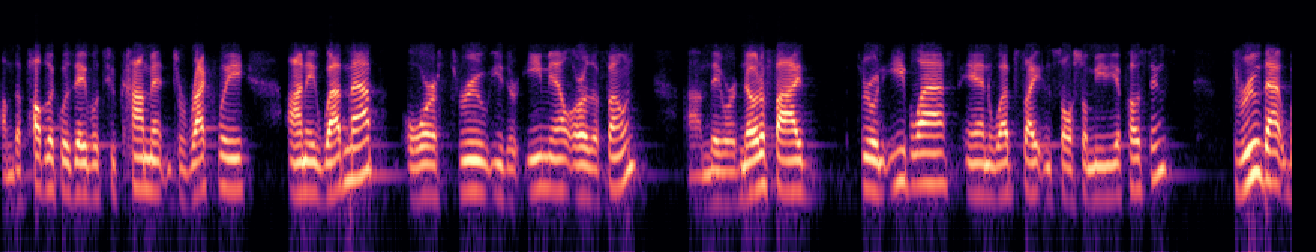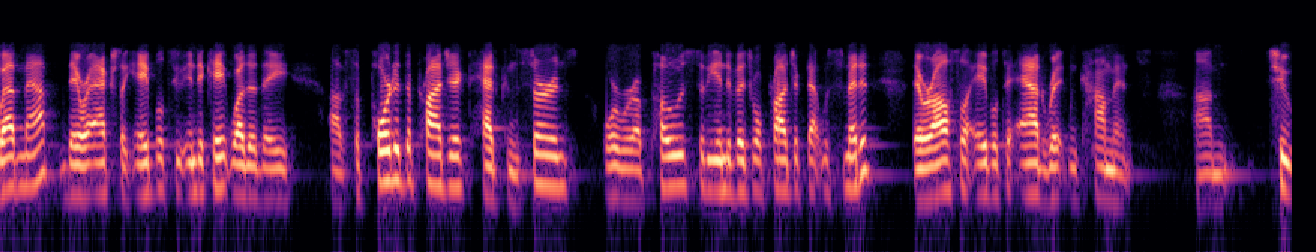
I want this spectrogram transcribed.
Um, the public was able to comment directly on a web map or through either email or the phone. Um, they were notified through an e-blast and website and social media postings. Through that web map, they were actually able to indicate whether they uh, supported the project, had concerns, or were opposed to the individual project that was submitted. They were also able to add written comments um, to,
